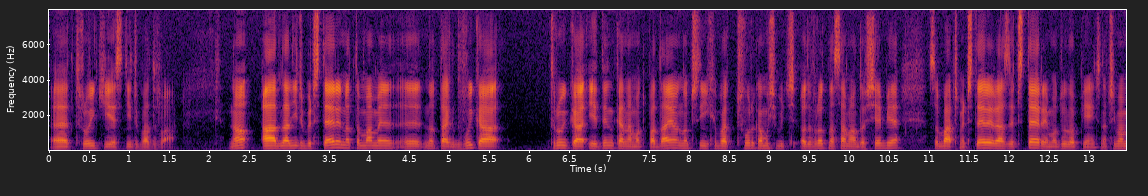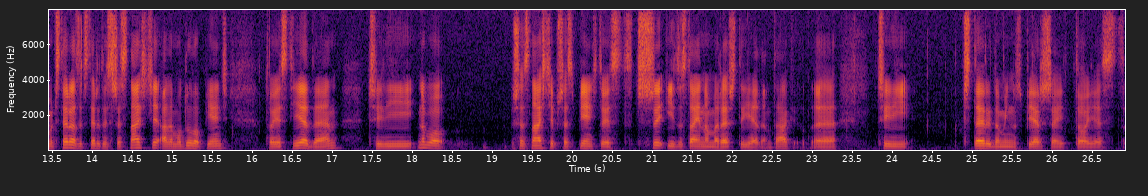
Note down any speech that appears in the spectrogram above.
e, trójki jest liczba 2. No, a dla liczby 4, no to mamy, y, no tak, dwójka, trójka, jedynka nam odpadają, no czyli chyba czwórka musi być odwrotna sama do siebie. Zobaczmy, 4 razy 4 modulo 5, no czyli mamy 4 razy 4 to jest 16, ale modulo 5 to jest 1, czyli, no bo 16 przez 5 to jest 3 i zostaje nam reszty 1, tak? E, czyli 4 do minus pierwszej to jest,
